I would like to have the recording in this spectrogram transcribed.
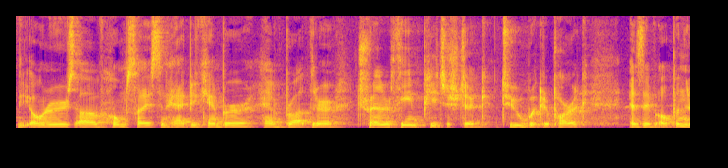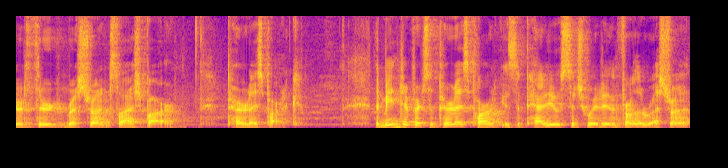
The owners of Home Slice and Happy Camper have brought their trailer themed pizza stick to Wicker Park as they've opened their third restaurant slash bar, Paradise Park. The main difference with Paradise Park is the patio situated in front of the restaurant.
